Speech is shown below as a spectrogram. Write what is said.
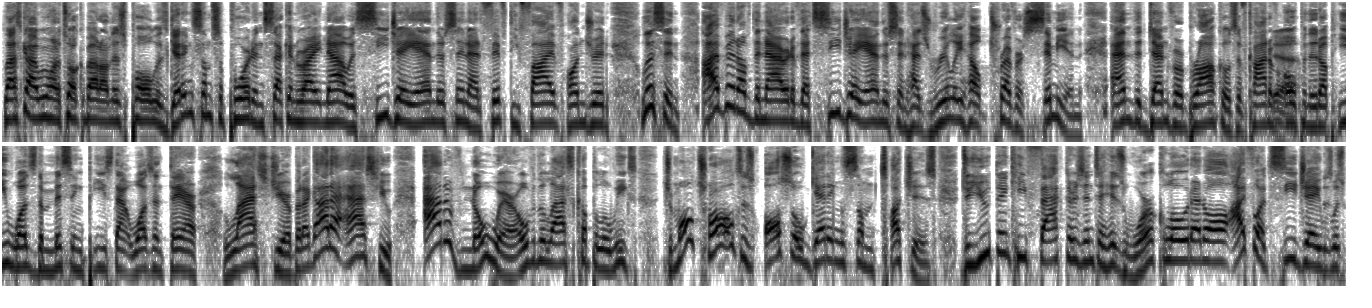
Last guy we want to talk about on this poll is getting some support in second right now is CJ Anderson at 5,500. Listen, I've been of the narrative that CJ Anderson has really helped Trevor Siemian and the Denver Broncos have kind of Yeah. opened it up. He was the missing piece that wasn't there last year. But I got to ask you, out of nowhere over the last couple of weeks, Jamaal Charles is also getting some touches. Do you think he factors into his workload at all? I thought CJ was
